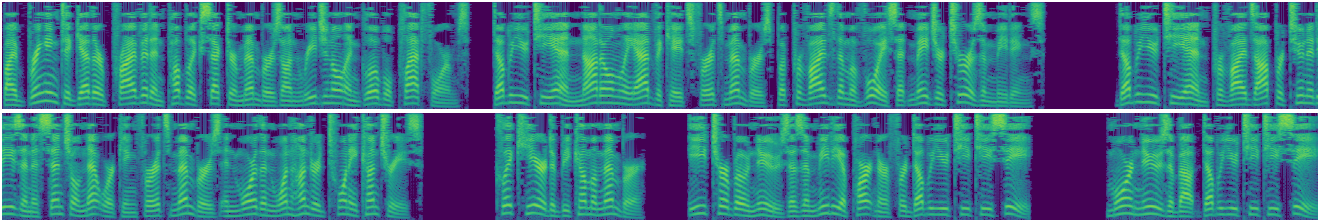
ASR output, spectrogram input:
By bringing together private and public sector members on regional and global platforms, WTN not only advocates for its members but provides them a voice at major tourism meetings. WTN provides opportunities and essential networking for its members in more than 120 countries. Click here to become a member. eTurbo News is a media partner for WTTC. More news about WTTC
